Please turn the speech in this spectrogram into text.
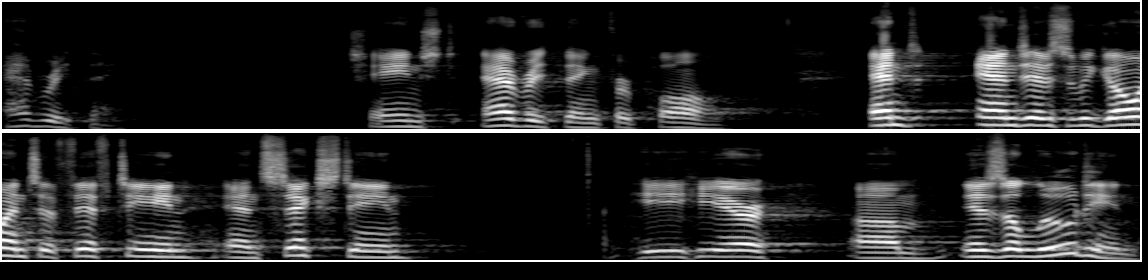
everything. Changed everything for Paul. And, and as we go into 15 and 16, he here um, is alluding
